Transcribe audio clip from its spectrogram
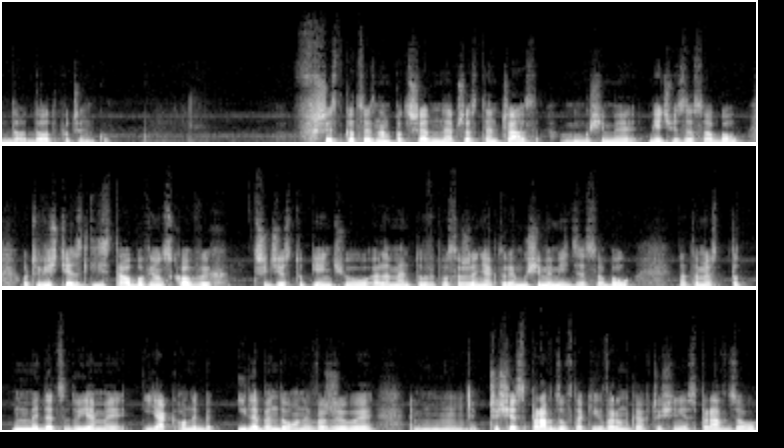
do, do odpoczynku. Wszystko, co jest nam potrzebne przez ten czas, musimy mieć ze sobą. Oczywiście jest lista obowiązkowych 35 elementów wyposażenia, które musimy mieć ze sobą, natomiast to my decydujemy, jak one, ile będą one ważyły, czy się sprawdzą w takich warunkach, czy się nie sprawdzą.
